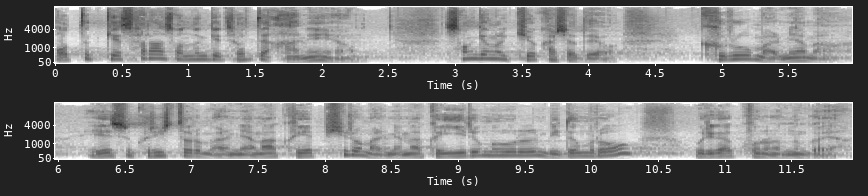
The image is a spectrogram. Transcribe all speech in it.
어떻게 살아서 얻는 게 절대 아니에요. 성경을 기억하셔야 돼요. 그로 말미암아 예수 그리스도로 말미암아 그의 피로 말미암아 그 이름을 믿음으로 우리가 구원 얻는 거야.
